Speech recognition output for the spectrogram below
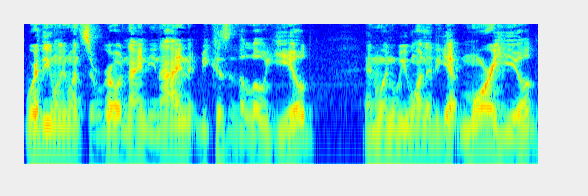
we're the only ones to grow 99 because of the low yield, and when we wanted to get more yield.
